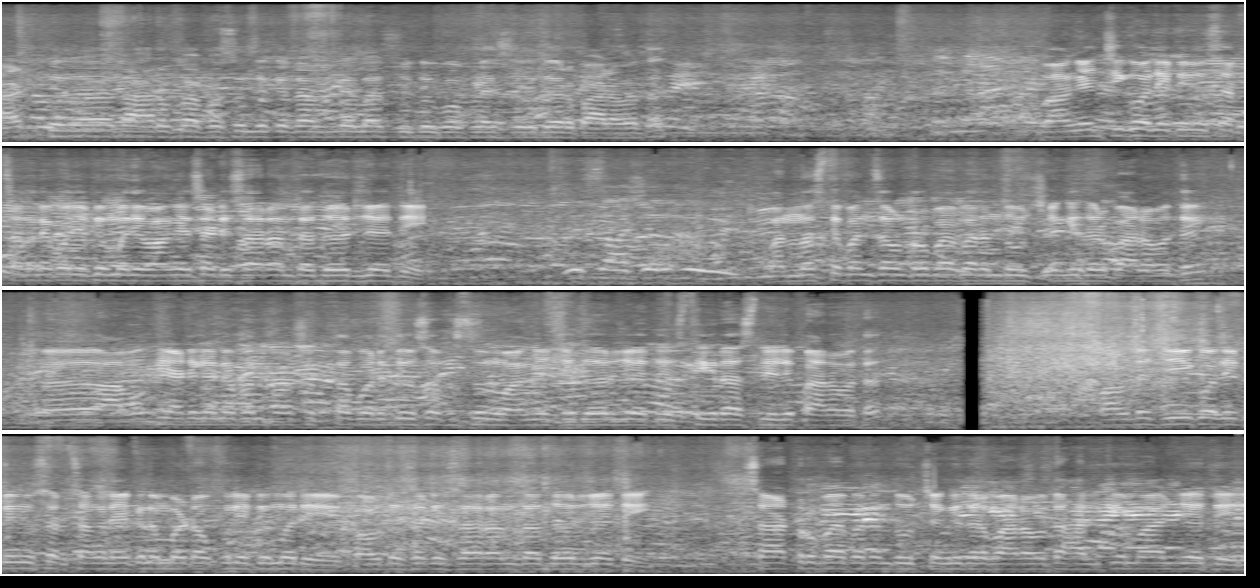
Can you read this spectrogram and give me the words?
आठ ते दहा रुपयापासून देखील आपल्याला दुधी भोपळ्याचे दर पाहायला होतात वांग्यांची क्वालिटीनुसार चांगल्या क्वालिटीमध्ये वांग्यासाठी साधारणतः दर जे आहे पन्नास ते पंचावन्न रुपयापर्यंत उच्चांकी दर पारा होते. आवक या ठिकाणी आपण पाहू शकता बरेच दिवसापासून वांग्याचे दर जे आहे स्थिर असलेले पाहायला होतात. पावट्याची क्वालिटीनुसार चांगल्या एक नंबर टॉप क्वालिटीमध्ये पावट्यासाठी साधारणतः दर जे आहे साठ रुपयापर्यंत उच्चांकी दर बारा होता हलके माल जे आहे ते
